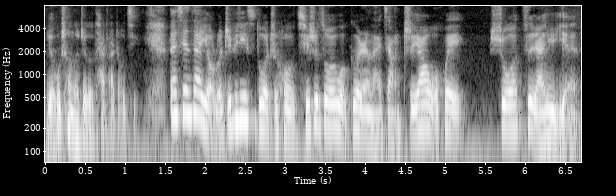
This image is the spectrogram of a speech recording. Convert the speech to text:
流程的这个开发周期。但现在有了 GPT Store 之后，其实作为我个人来讲，只要我会说自然语言，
